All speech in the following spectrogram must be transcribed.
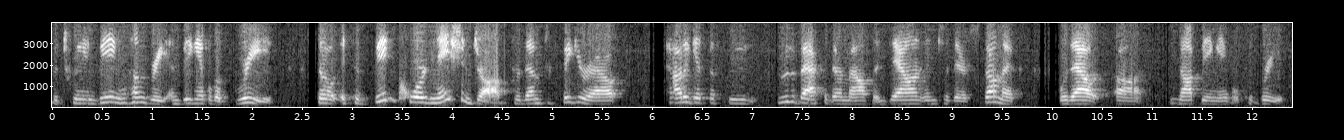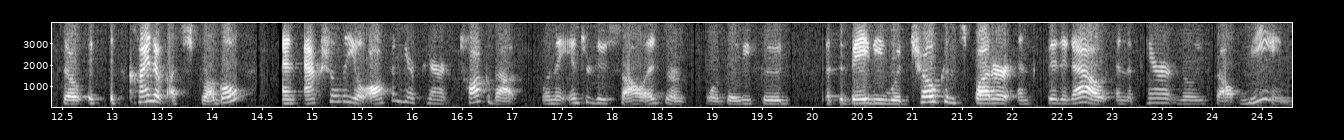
between being hungry and being able to breathe. So it's a big coordination job for them to figure out how to get the food through the back of their mouth and down into their stomach without uh, not being able to breathe. So it's, it's kind of a struggle. And actually, you'll often hear parents talk about when they introduce solids or, or baby food that the baby would choke and sputter and spit it out, and the parent really felt mean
